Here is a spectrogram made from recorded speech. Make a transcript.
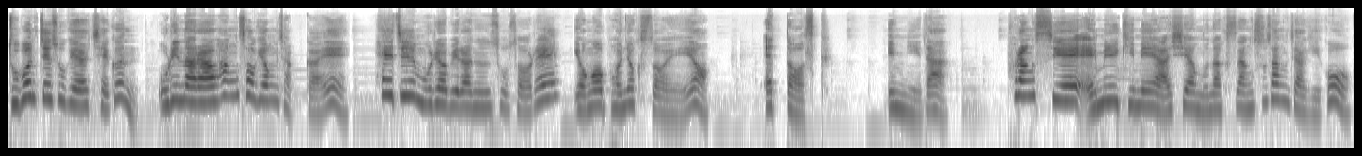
두 번째 소개할 책은 우리나라 황석영 작가의 해질 무렵이라는 소설의 영어 번역서예요. At Dusk입니다. 프랑스의 에밀 김의 아시아 문학상 수상작이고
